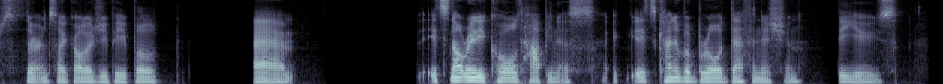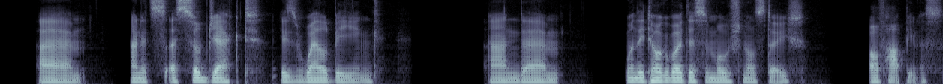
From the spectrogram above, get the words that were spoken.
certain psychology people, um, it's not really called happiness. It's kind of a broad definition they use, um, and it's a subject is well being, and um, when they talk about this emotional state of happiness,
